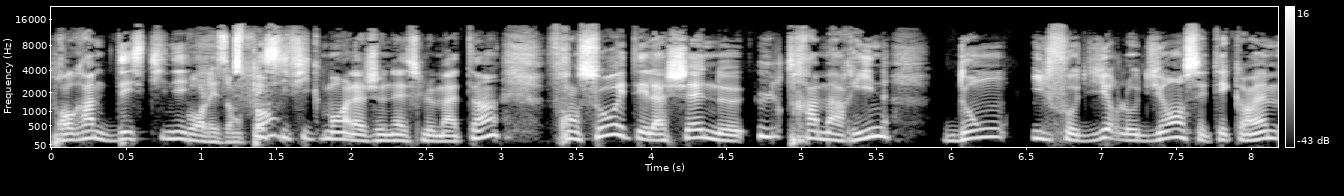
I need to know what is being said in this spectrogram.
programmes destinés pour les enfants. spécifiquement à la jeunesse le matin. François était la chaîne ultramarine dont, il faut dire, l'audience était quand même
